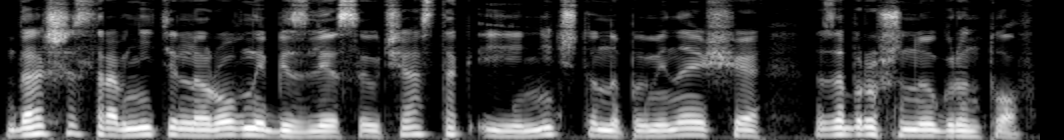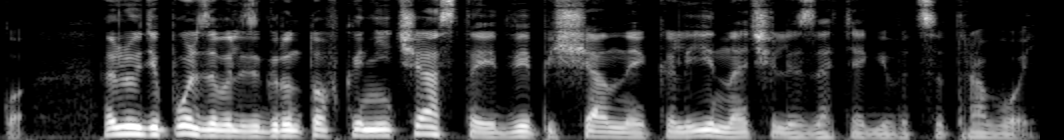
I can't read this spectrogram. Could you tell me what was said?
Дальше сравнительно ровный безлесый участок и нечто напоминающее заброшенную грунтовку. Люди пользовались грунтовкой нечасто, и две песчаные колеи начали затягиваться травой.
